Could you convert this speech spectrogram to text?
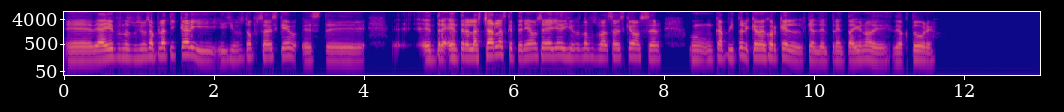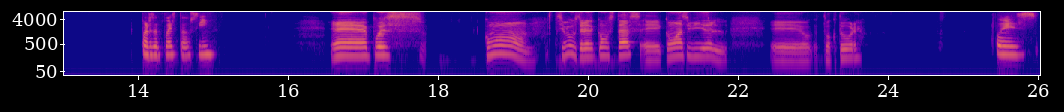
Eh, de ahí pues, nos pusimos a platicar y, y dijimos, no, pues sabes qué, este, entre, entre las charlas que teníamos ella y yo dijimos, no, pues sabes qué, vamos a hacer un, un capítulo y qué mejor que el, que el del 31 de, de octubre. Por supuesto, sí. Eh, pues, ¿cómo? Sí me gustaría, ¿cómo estás? Eh, ¿cómo has vivido el, tu octubre? Pues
